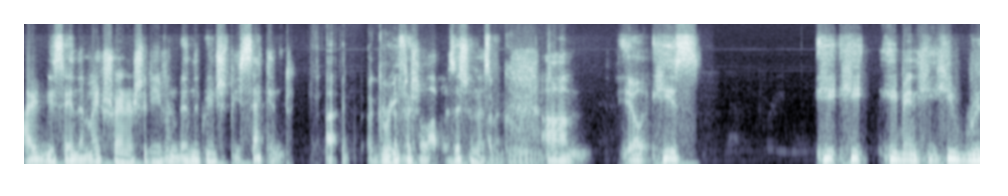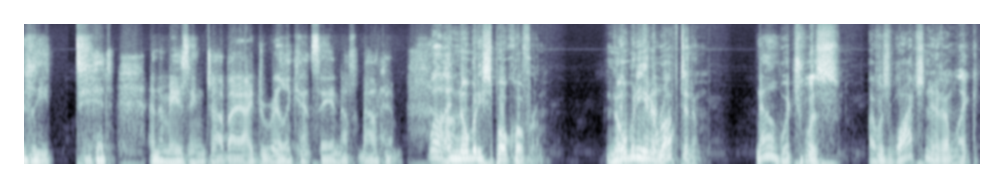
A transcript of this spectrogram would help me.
I'd be saying that Mike Schreiner should even and the Greens should be second Uh, agreed. official opposition this one. Agreed. Um, you know, he's he he he mean he he really did an amazing job. I, I really can't say enough about him. Well, Uh, and nobody spoke over him. Nobody interrupted him, No, which was I was watching it. I'm like,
